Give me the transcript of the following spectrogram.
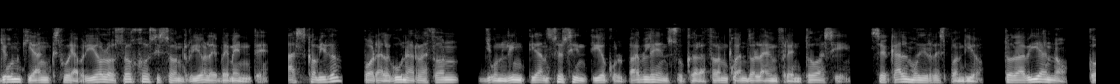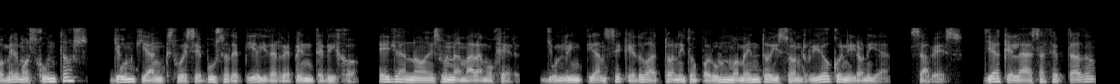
Jun Qiangsue abrió los ojos y sonrió levemente. ¿Has comido? Por alguna razón, Yun Lintian se sintió culpable en su corazón cuando la enfrentó así. Se calmó y respondió. Todavía no. ¿Comemos juntos? Yun Qiangsue se puso de pie y de repente dijo. Ella no es una mala mujer. Yun Lintian se quedó atónito por un momento y sonrió con ironía. Sabes, ya que la has aceptado,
